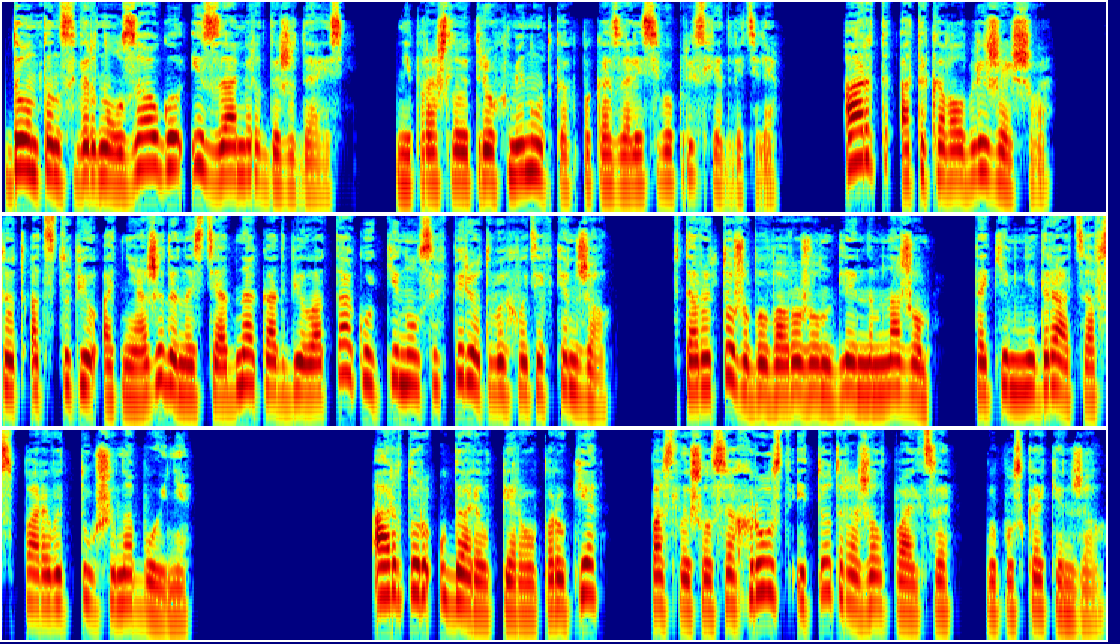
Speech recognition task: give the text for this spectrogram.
Донтон свернул за угол и замер, дожидаясь. Не прошло и трех минут, как показались его преследователи. Арт атаковал ближайшего. Тот отступил от неожиданности, однако отбил атаку и кинулся вперед, выхватив кинжал. Второй тоже был вооружен длинным ножом, таким не драться, а вспарывать туши на бойне. Артур ударил первого по руке, послышался хруст, и тот рожал пальцы, выпуская кинжал.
